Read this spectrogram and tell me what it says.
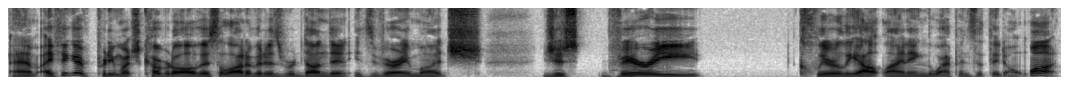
Um, I think I've pretty much covered all this. A lot of it is redundant. It's very much just very clearly outlining the weapons that they don't want.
